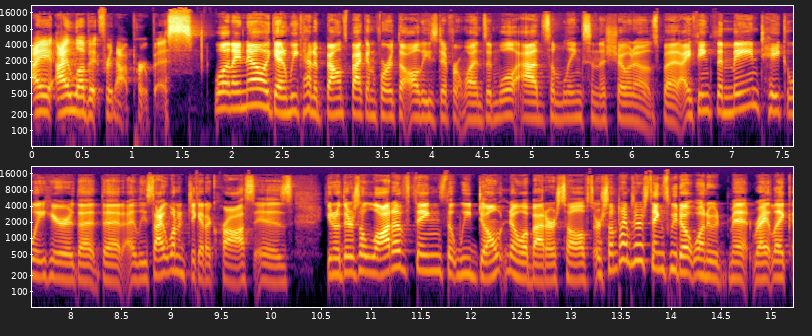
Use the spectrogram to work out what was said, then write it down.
I, I love it for that purpose. Well, and I know again we kind of bounce back and forth to all these different ones, and we'll add some links in the show notes. But I think the main takeaway here that that at least I wanted to get across is, you know, there's a lot of things that we don't know about ourselves, or sometimes there's things we don't want to admit, right? Like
